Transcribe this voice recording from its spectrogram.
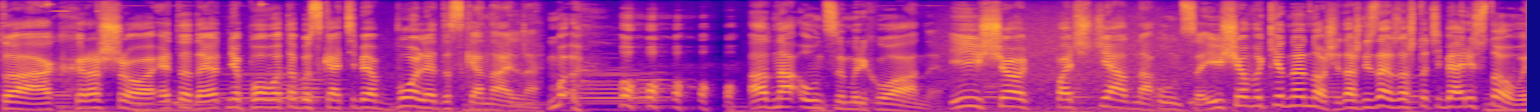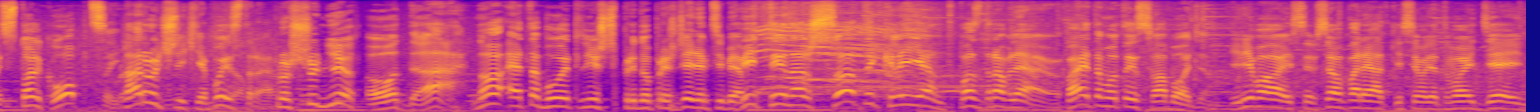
Так, хорошо. Это дает мне повод обыскать тебя более досконально. М Одна унция марихуаны. И еще почти одна унция. И еще выкидной нож. Я даже не знаю, за что тебя арестовывать. Столько опций. Наручники, быстро. Прошу, нет. О, да. Но это будет лишь предупреждением тебе. Ведь ты наш сотый клиент. Поздравляю. Поэтому ты свободен. И не бойся, все в порядке. Сегодня твой день.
